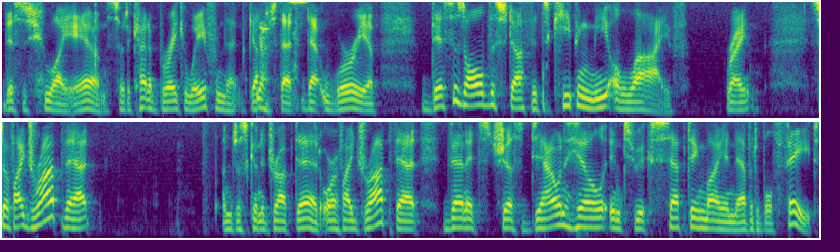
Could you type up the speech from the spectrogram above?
this is who I am. So to kind of break away from that, gosh, yeah. that that worry of this is all the stuff that's keeping me alive, right? So if I drop that, I'm just going to drop dead. Or if I drop that, then it's just downhill into accepting my inevitable fate.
